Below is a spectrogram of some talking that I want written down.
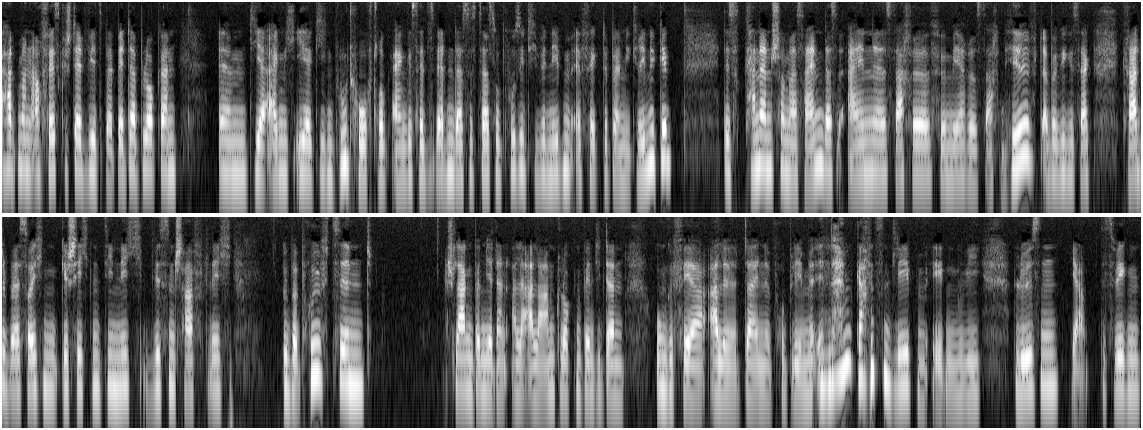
hat man auch festgestellt, wie jetzt bei Beta-Blockern, ähm, die ja eigentlich eher gegen Bluthochdruck eingesetzt werden, dass es da so positive Nebeneffekte bei Migräne gibt. Das kann dann schon mal sein, dass eine Sache für mehrere Sachen hilft. Aber wie gesagt, gerade bei solchen Geschichten, die nicht wissenschaftlich überprüft sind, schlagen bei mir dann alle Alarmglocken, wenn die dann ungefähr alle deine Probleme in deinem ganzen Leben irgendwie lösen. Ja, deswegen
